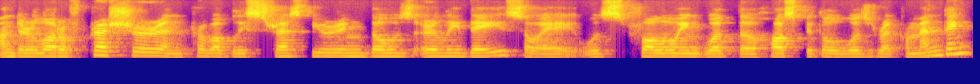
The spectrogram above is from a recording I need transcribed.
under a lot of pressure and probably stressed during those early days. So I was following what the hospital was recommending.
